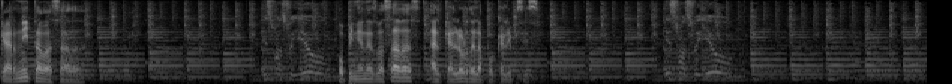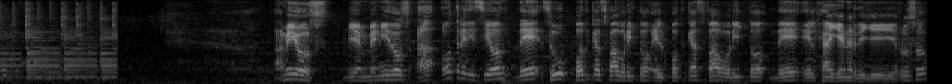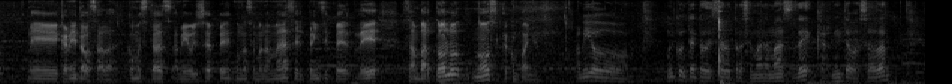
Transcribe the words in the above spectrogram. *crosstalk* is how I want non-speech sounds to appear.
Carnita basada. Opiniones basadas al calor del apocalipsis. Amigos, bienvenidos a otra edición de su podcast favorito, el podcast favorito de el High Energy ruso, eh, Carnita Basada. ¿Cómo estás, amigo Giuseppe? Una semana más, el príncipe de San Bartolo nos acompaña. Amigo, muy contento de estar otra semana más de Carnita Basada,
